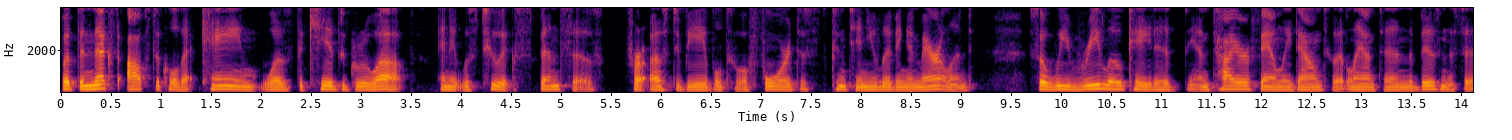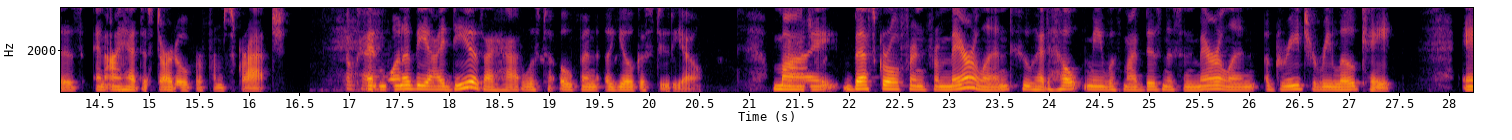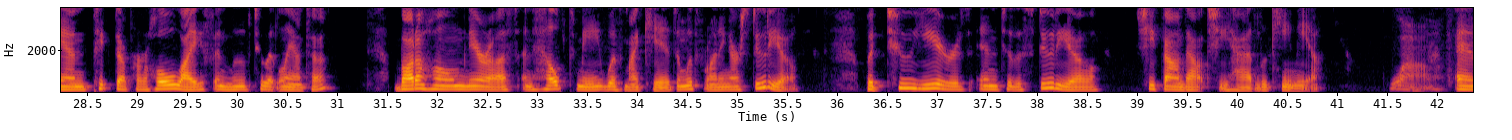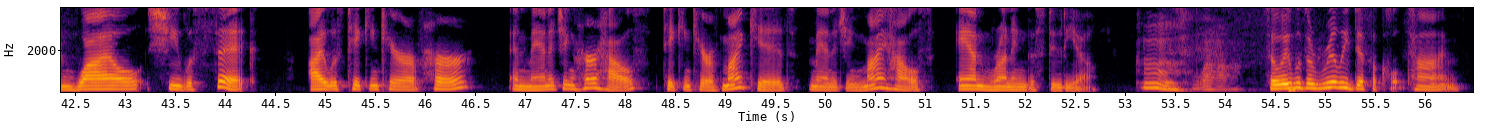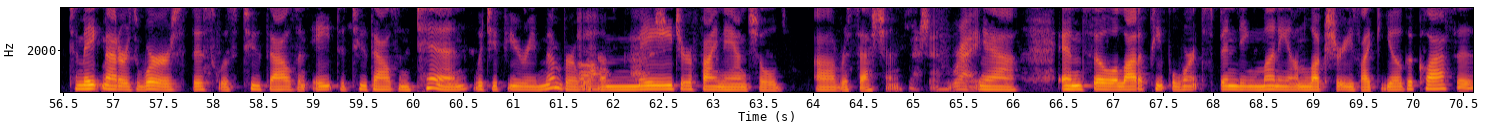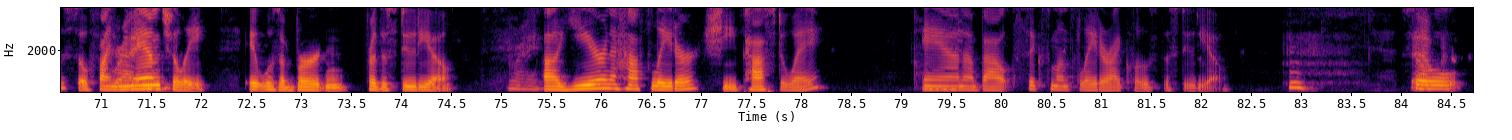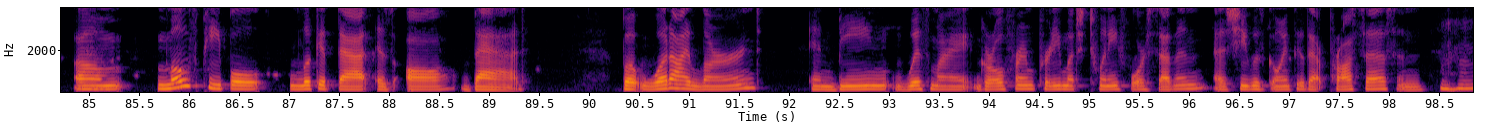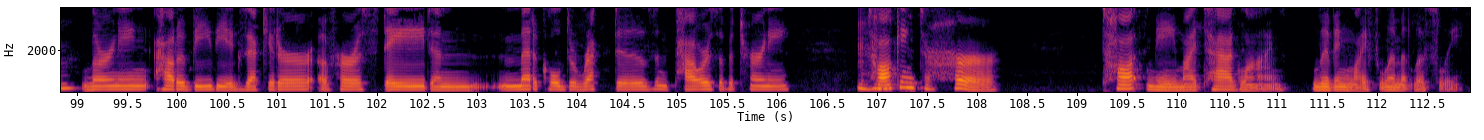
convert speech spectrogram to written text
But the next obstacle that came was the kids grew up and it was too expensive for us to be able to afford to continue living in Maryland. So we relocated the entire family down to Atlanta and the businesses, and I had to start over from scratch. Okay. And one of the ideas I had was to open a yoga studio. My best girlfriend from Maryland, who had helped me with my business in Maryland, agreed to relocate and picked up her whole life and moved to Atlanta, bought a home near us, and helped me with my kids and with running our studio. But two years into the studio, she found out she had leukemia. Wow. And while she was sick, I was taking care of her and managing her house, taking care of my kids, managing my house, and running the studio. Mm. Wow. So it was a really difficult time. To make matters worse, this was 2008 to 2010, which, if you remember, was Oh, a gosh. major financial uh, recession. Session. Right. Yeah. And so a lot of people weren't spending money on luxuries like yoga classes. So financially, it was a burden for the studio. Right. A year and a half later, she passed away. Oh, And man. about six months later, I closed the studio. Mm. So um, most people look at that as all bad. But what I learned in being with my girlfriend pretty much 24 7 as she was going through that process and Mhm. learning how to be the executor of her estate and medical directives and powers of attorney, Mhm. talking to her taught me my tagline living life limitlessly.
